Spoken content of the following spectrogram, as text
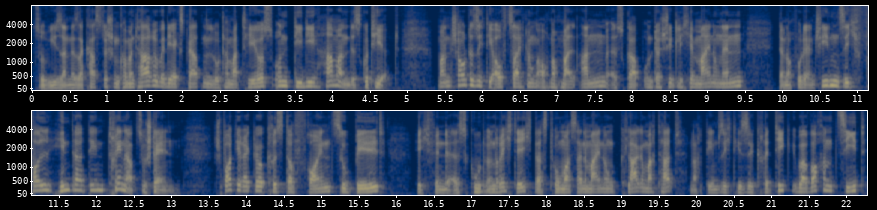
sowie seine sarkastischen Kommentare über die Experten Lothar Matthäus und Didi Hamann diskutiert. Man schaute sich die Aufzeichnung auch nochmal an, es gab unterschiedliche Meinungen, dennoch wurde entschieden, sich voll hinter den Trainer zu stellen. Sportdirektor Christoph Freund zu Bild ich finde es gut und richtig, dass Thomas seine Meinung klargemacht hat, nachdem sich diese Kritik über Wochen zieht.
